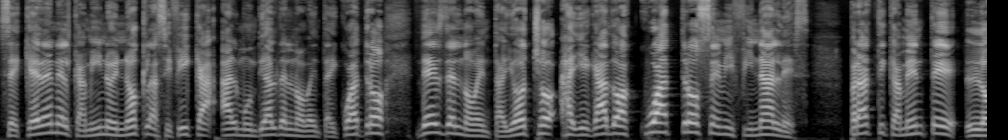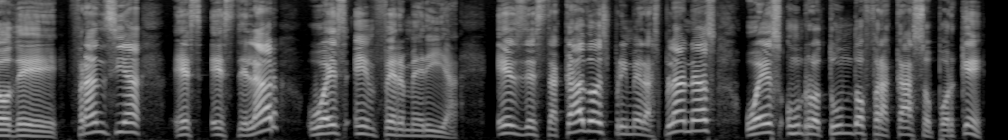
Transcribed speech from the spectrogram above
se queda en el camino y no clasifica al Mundial del 94. Desde el 98 ha llegado a cuatro semifinales. Prácticamente lo de Francia es estelar o es enfermería. ¿Es destacado, es primeras planas o es un rotundo fracaso? ¿Por qué?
